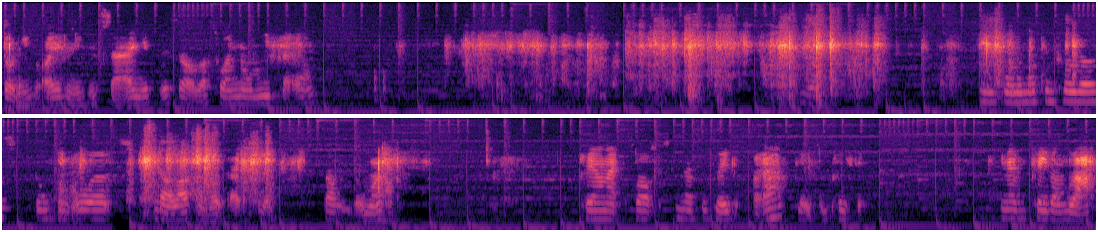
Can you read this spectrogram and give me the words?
don't even, I haven't even set any of this up. That's why I normally play on. Use one of my controllers. Don't think it works. No, that can work actually. That one don't work. Play on Xbox. Never played. I have played on PlayStation. Never played on that.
